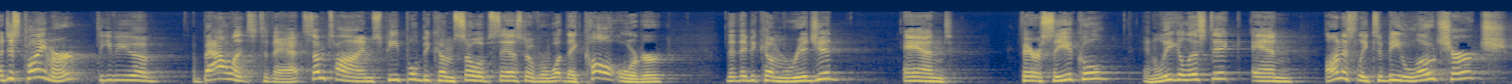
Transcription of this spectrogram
a disclaimer to give you a, a balance to that. Sometimes people become so obsessed over what they call order that they become rigid and Pharisaical and legalistic and honestly to be low church.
